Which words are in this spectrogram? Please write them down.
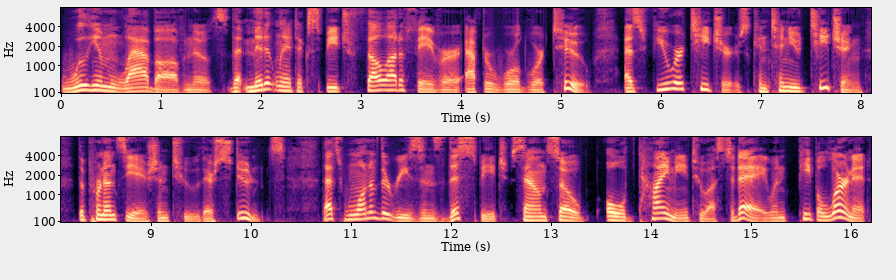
William Labov notes that mid-Atlantic speech fell out of favor after World War II as fewer teachers continued teaching the pronunciation to their students. That's one of the reasons this speech sounds so old-timey to us today. When people learn it,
